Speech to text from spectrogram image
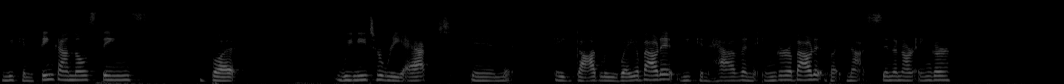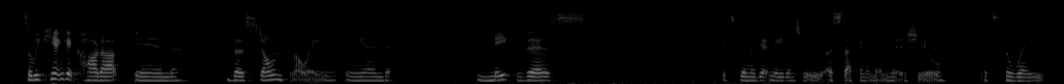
and we can think on those things, but we need to react in a godly way about it. We can have an anger about it, but not sin in our anger. So we can't get caught up in the stone throwing and make this it's going to get made into a second amendment issue that's the way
